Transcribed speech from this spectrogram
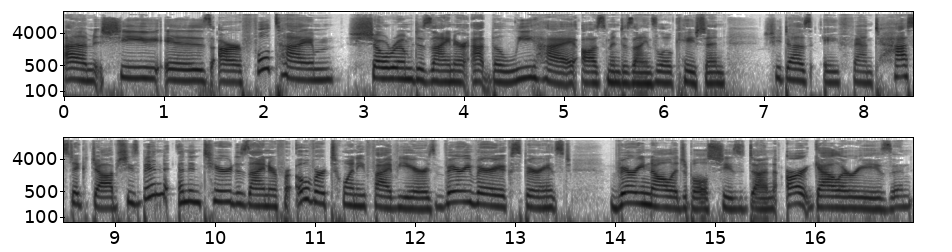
Um, she is our full-time showroom designer at the Lehi Osmond Designs location. She does a fantastic job. She's been an interior designer for over 25 years, very, very experienced, very knowledgeable. She's done art galleries and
